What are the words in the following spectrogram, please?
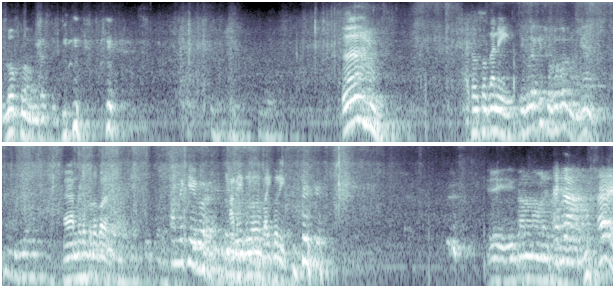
লোক এখন সোজা নেই। এগুলো কি ছোট করবেন হ্যাঁ? হ্যাঁ আমরা ছোটো করেন। আমি এগুলো বাই করি মানে ইয়া হয়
